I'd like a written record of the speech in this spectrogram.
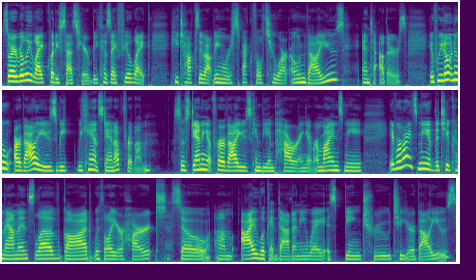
So I really like what he says here because I feel like he talks about being respectful to our own values and to others. If we don't know our values, we, we can't stand up for them. So standing up for our values can be empowering. It reminds me, it reminds me of the two commandments: love God with all your heart. So um, I look at that anyway as being true to your values.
